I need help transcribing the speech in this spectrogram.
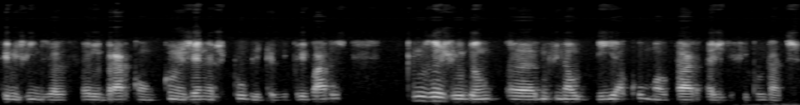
temos vindo a celebrar com congêneres públicas e privadas que nos ajudam, uh, no final do dia, a comaltar as dificuldades.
